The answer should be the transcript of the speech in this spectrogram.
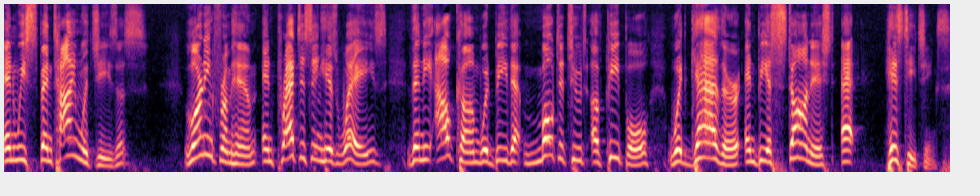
and we spend time with Jesus, learning from him and practicing his ways, then the outcome would be that multitudes of people would gather and be astonished at his teachings.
